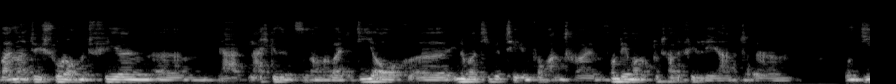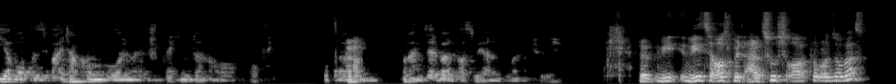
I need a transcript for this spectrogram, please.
weil man natürlich schon auch mit vielen ähm, ja, Gleichgesinnten zusammenarbeitet, die auch äh, innovative Themen vorantreiben, von denen man auch total viel lernt ähm, und die aber auch, wenn sie weiterkommen wollen, entsprechend dann auch, auch viel, ja. von einem selber etwas lernen wollen natürlich. Wie, wie sieht es aus mit Anzugsordnung und sowas?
